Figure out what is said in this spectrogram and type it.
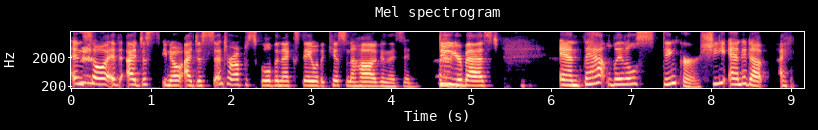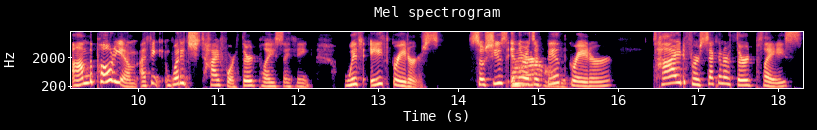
and so I just, you know, I just sent her off to school the next day with a kiss and a hug. And I said, do your best. And that little stinker, she ended up on the podium. I think, what did she tie for? Third place, I think, with eighth graders. So she was in wow. there as a fifth grader, tied for second or third place.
